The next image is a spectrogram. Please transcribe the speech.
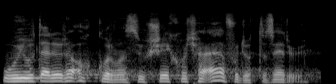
Újult erőre akkor van szükség, hogyha elfogyott az erő.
